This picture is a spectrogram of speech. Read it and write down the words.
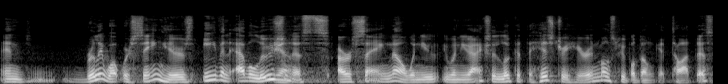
and really what we're seeing here is even evolutionists are saying no. When you when you actually look at the history here, and most people don't get taught this.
